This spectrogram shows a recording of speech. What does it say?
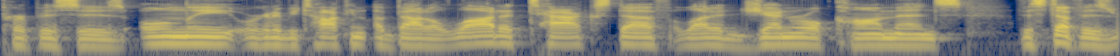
purposes only. We're going to be talking about a lot of tax stuff, a lot of general comments. This stuff is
